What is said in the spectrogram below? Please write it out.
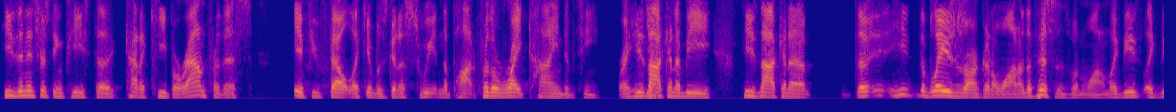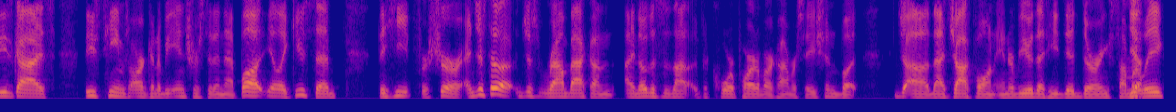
he's an interesting piece to kind of keep around for this if you felt like it was going to sweeten the pot for the right kind of team, right? He's yeah. not going to be he's not going to the he the Blazers aren't going to want him, the Pistons wouldn't want him. Like these like these guys, these teams aren't going to be interested in that. But you know, like you said, the Heat for sure. And just to just round back on, I know this is not the core part of our conversation, but uh, that Jacque Vaughn interview that he did during Summer yeah. League,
